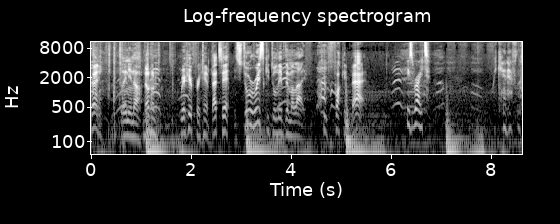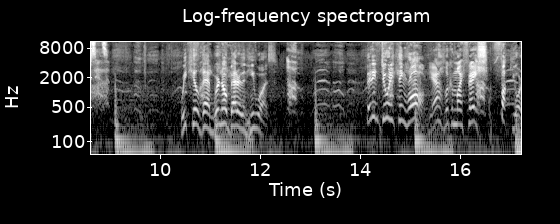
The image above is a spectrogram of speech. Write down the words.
Manny. Cleaning up. No, no, no. We're here for him. That's it. It's too risky to leave them alive. Too fucking bad. He's right. We can't have loose ends. We killed them. We're no better than he was. They didn't do anything wrong. Yeah, look at my face. Fuck your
